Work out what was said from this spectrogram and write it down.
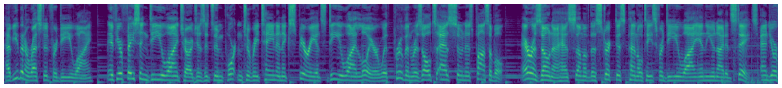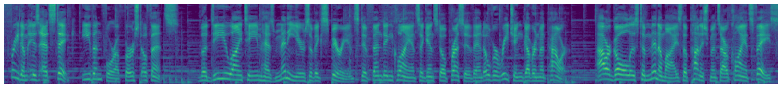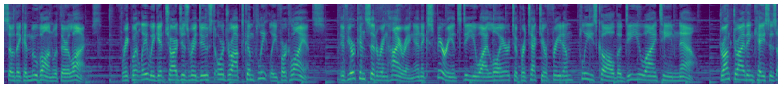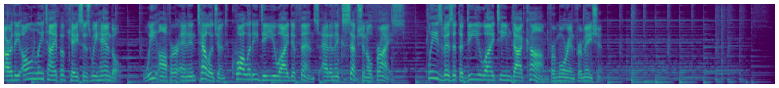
Have you been arrested for DUI? If you're facing DUI charges, it's important to retain an experienced DUI lawyer with proven results as soon as possible. Arizona has some of the strictest penalties for DUI in the United States, and your freedom is at stake, even for a first offense. The DUI team has many years of experience defending clients against oppressive and overreaching government power. Our goal is to minimize the punishments our clients face so they can move on with their lives. Frequently, we get charges reduced or dropped completely for clients. If you're considering hiring an experienced DUI lawyer to protect your freedom, please call the DUI team now. Drunk driving cases are the only type of cases we handle. We offer an intelligent, quality DUI defense at an exceptional price please visit theduiteam.com for more information.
